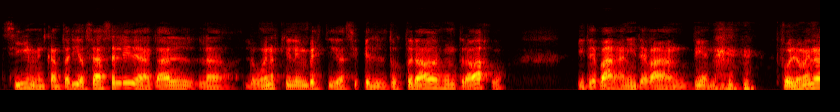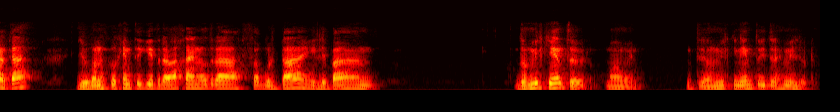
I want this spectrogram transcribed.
Sí, me encantaría. O sea, hacer la idea. Acá lo bueno es que la investigación, el doctorado es un trabajo y te pagan y te pagan bien. Por lo menos acá, yo conozco gente que trabaja en otras facultades y le pagan 2.500 euros, más o menos. Entre 2.500 y 3.000 euros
